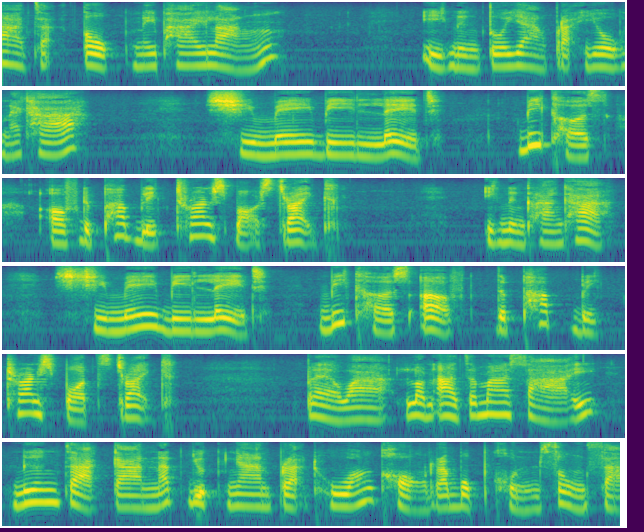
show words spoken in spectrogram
อาจจะตกในภายหลัง อีกหนึ่งตัวอย่างประโยคนะคะ she may be late because of the public transport strike อีกหนึ่งครั้งค่ะ she may be late because of the public transport strike แปลว่า หล่อนอาจจะมาสายเนื่องจากการนัดหยุดงานประท้วงของระบบขนส่งสา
